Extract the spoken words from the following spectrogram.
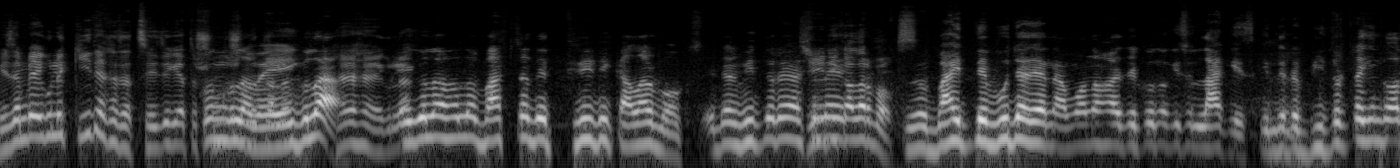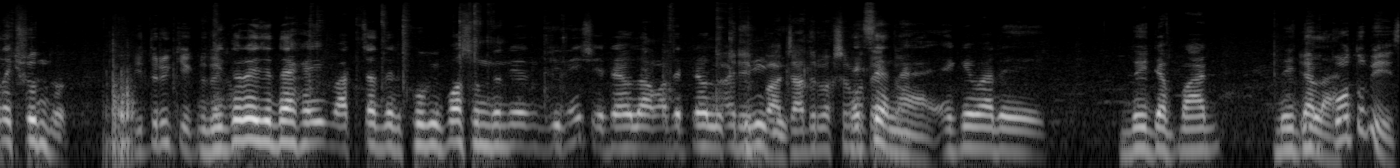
মিজান ভাই এগুলো কি দেখা যাচ্ছে? এই যে এত সুন্দর কোনগুলা ভাই? এইগুলা হ্যাঁ হ্যাঁ এগুলো। এগুলা হলো বাচ্চাদের থ্রি ডি কালার বক্স এটার ভিতরে আসলে কালার বক্স বোঝা যায় না মনে হয় যে কোনো কিছু লাগেজ কিন্তু এটা ভিতরটা কিন্তু অনেক সুন্দর। ভিতরে কি একটু ভিতরে যে দেখাই বাচ্চাদের খুবই পছন্দনীয় জিনিস এটা হলো আমাদেরটা হলো আরে বাহ জাদুর বাক্সের মতো দেখছেন? হ্যাঁ একেবারে দুইটা পার্ট দুইটা কত পিস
